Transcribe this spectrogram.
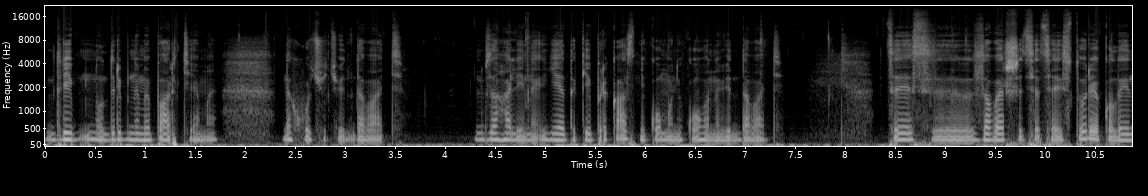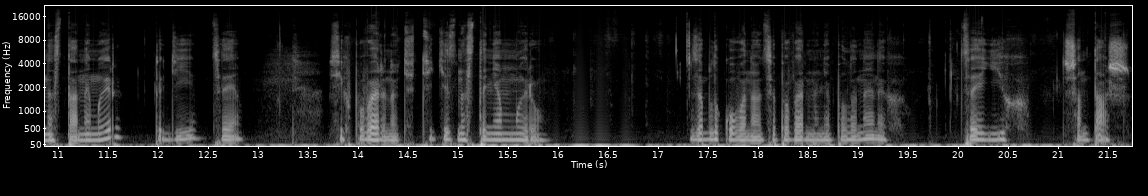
дріб, ну, дрібними партіями. Не хочуть віддавати. Взагалі є такий приказ нікому нікого не віддавати. Це завершиться ця історія, коли настане мир, тоді це всіх повернуть тільки з настанням миру. Заблоковане це повернення полонених. Це їх шантаж.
